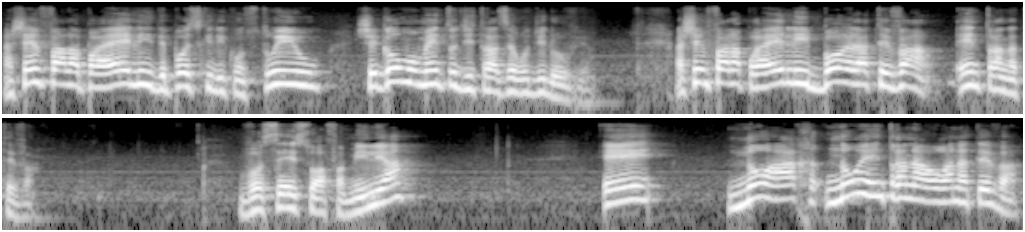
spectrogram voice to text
Hashem fala para ele, depois que ele construiu, chegou o momento de trazer o dilúvio. Hashem fala para ele, bora na tevá, entra na tevá você e sua família, e Noach não entra na hora na Teva.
